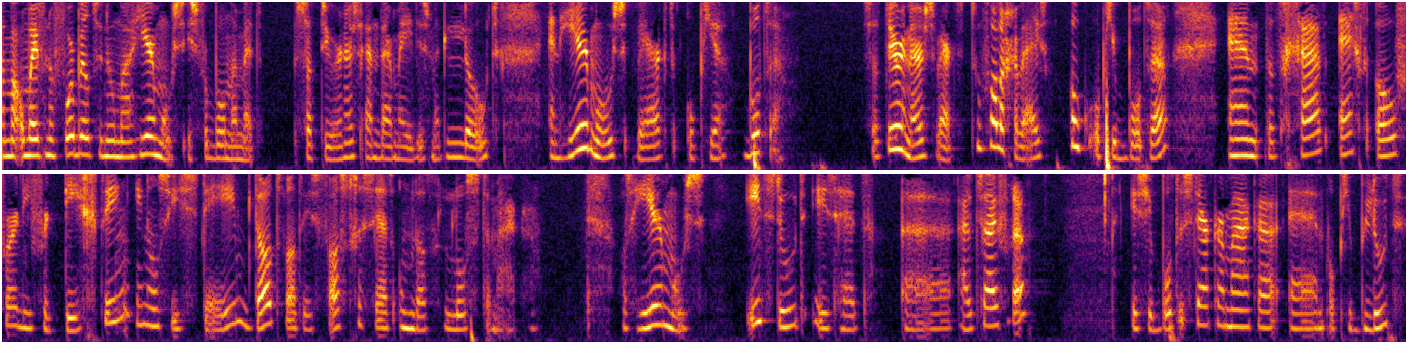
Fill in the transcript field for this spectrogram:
maar om even een voorbeeld te noemen: Heermoes is verbonden met Saturnus en daarmee dus met lood. En heermoes werkt op je botten. Saturnus werkt toevalligerwijs ook op je botten. En dat gaat echt over die verdichting in ons systeem. Dat wat is vastgezet om dat los te maken. Als heermoes iets doet, is het uh, uitzuiveren. Is je botten sterker maken en op je bloed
